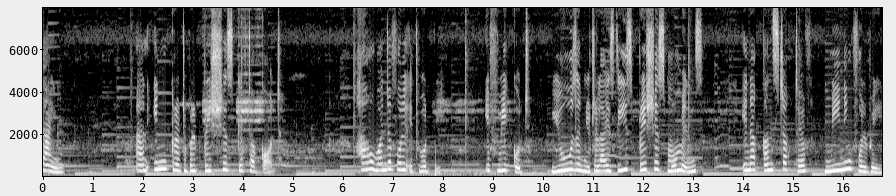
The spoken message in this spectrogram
time, an incredible, precious gift of God. How wonderful it would be if we could use and utilize these precious moments in a constructive, meaningful way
